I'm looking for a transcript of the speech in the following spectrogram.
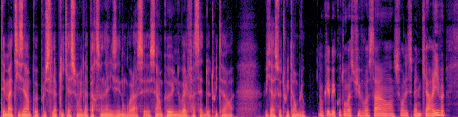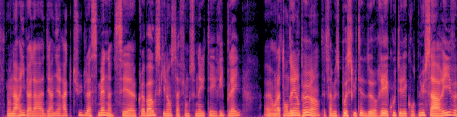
thématiser un peu plus l'application et de la personnaliser. Donc voilà, c'est un peu une nouvelle facette de Twitter via ce Twitter Blue. Ok, bah écoute, on va suivre ça hein, sur les semaines qui arrivent. Et on arrive à la dernière actu de la semaine, c'est euh, Clubhouse qui lance sa fonctionnalité Replay. Euh, on l'attendait un peu, hein, cette fameuse possibilité de réécouter les contenus, ça arrive.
